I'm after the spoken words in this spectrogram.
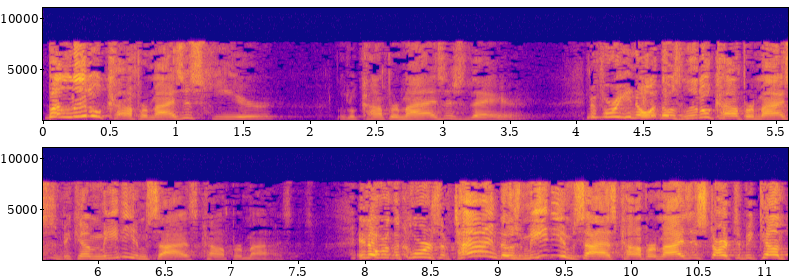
but little compromises here, little compromises there. Before you know it, those little compromises become medium-sized compromises. And over the course of time, those medium-sized compromises start to become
